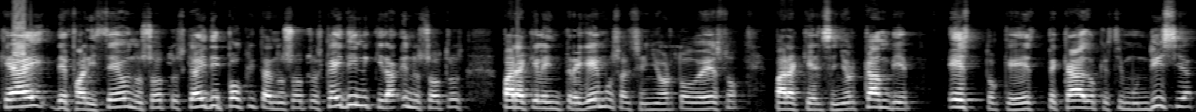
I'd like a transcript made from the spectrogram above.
qué hay de fariseo en nosotros, qué hay de hipócrita en nosotros, qué hay de iniquidad en nosotros, para que le entreguemos al Señor todo eso, para que el Señor cambie esto que es pecado, que es inmundicia,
